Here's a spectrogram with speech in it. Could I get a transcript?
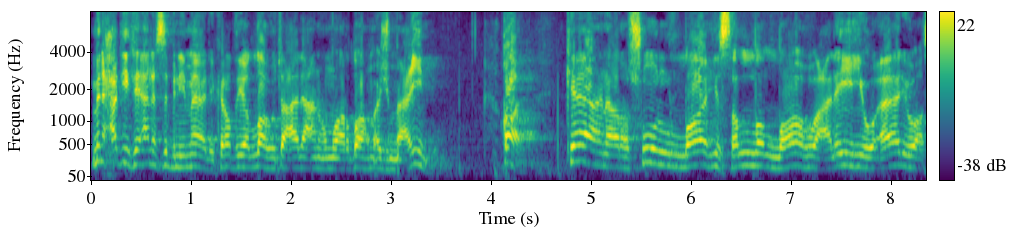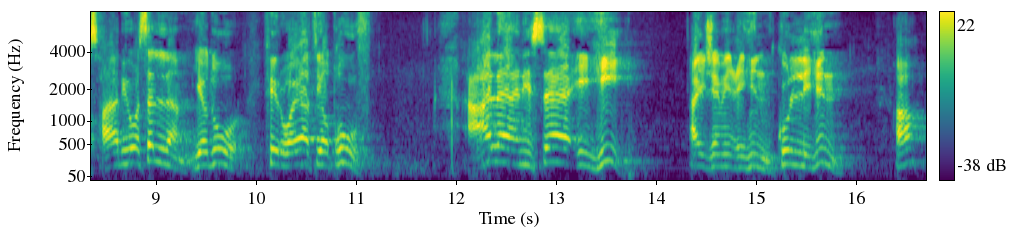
من حديث أنس بن مالك رضي الله تعالى عنهم وأرضاهم أجمعين قال كان رسول الله صلى الله عليه وآله وأصحابه وسلم يدور في روايات يطوف على نسائه أي جميعهن كلهن أه؟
